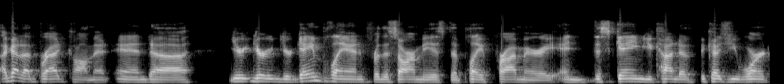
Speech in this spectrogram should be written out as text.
I got a Brad comment, and uh, your your your game plan for this army is to play primary and this game you kind of because you weren't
